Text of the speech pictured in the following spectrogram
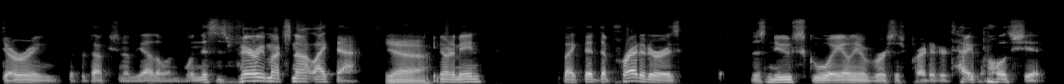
during the production of the other one when this is very much not like that. Yeah. You know what I mean? Like that the Predator is this new school alien versus Predator type bullshit.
